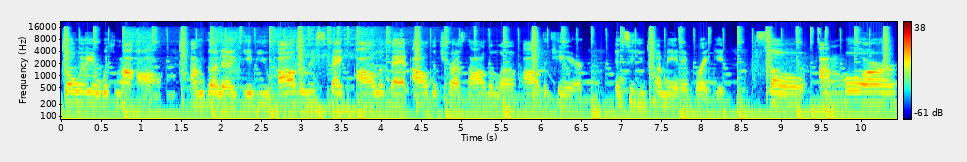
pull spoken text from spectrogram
go in with my all. I'm gonna give you all the respect, all of that, all the trust, all the love, all the care until you come in and break it. So I'm more,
